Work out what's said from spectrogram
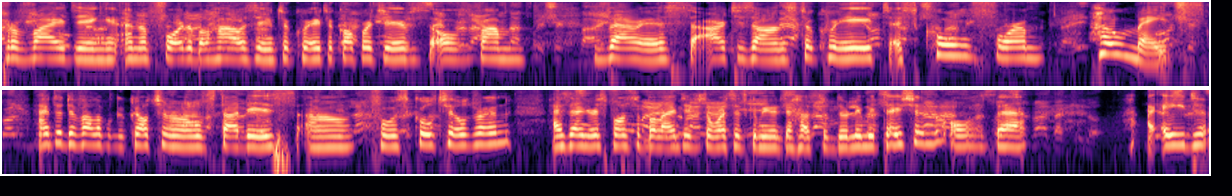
providing an affordable housing to create cooperatives of um, various artisans to create a school for homemates and to develop agricultural studies uh, for school children as any responsible entity towards its community has to do limitation of the aid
